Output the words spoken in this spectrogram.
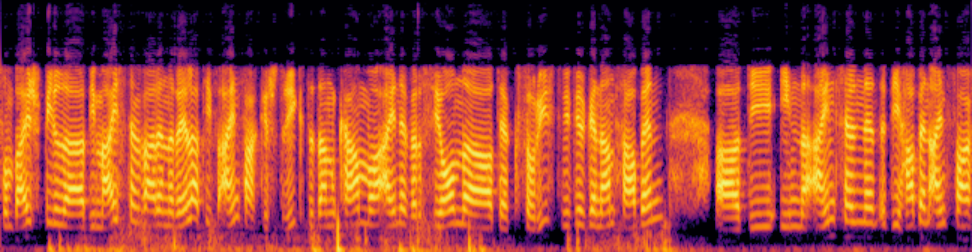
zum Beispiel äh, die meisten waren relativ einfach gestrickt. Dann kam eine Version äh, der Xorist, wie wir genannt haben. Äh, die in einzelnen, die haben einfach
